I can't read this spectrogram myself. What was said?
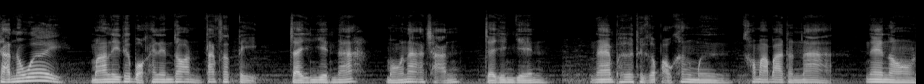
ฉันนะเว้ย มาลีเธอบอกให้แลนดอนตั้งสติ ใจเย็นๆนะ มองหน้าฉันใจเย็นๆนายอำเภอถือกระเป๋าเครื่องมือเข้ามาบ้านดอนหน้า แน่นอน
